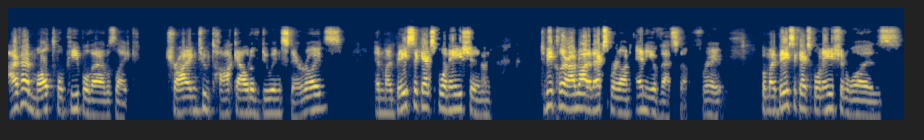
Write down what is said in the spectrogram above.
I've had multiple people that I was like trying to talk out of doing steroids, and my basic explanation to be clear, I'm not an expert on any of that stuff, right? But my basic explanation was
